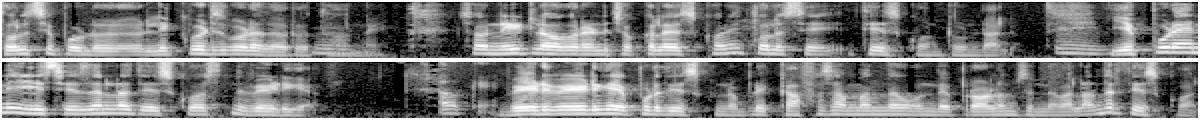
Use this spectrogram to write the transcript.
తులసి ఇప్పుడు లిక్విడ్స్ కూడా దొరుకుతూ ఉన్నాయి. సో నీటిలో ఒక రెండు చుక్కలు వేసుకొని తులసి తీసుకుంటూ ఉండాలి. ఎప్పుడైనా ఈ సీజన్లో తీసుకోవాల్సింది వేడిగా. వేడి వేడిగా ఎప్పుడు తీసుకున్నప్పుడు కఫ సంబంధం ఉండే ప్రాబ్లమ్స్ ఉన్న వాళ్ళందరూ తీసుకోవాలి.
